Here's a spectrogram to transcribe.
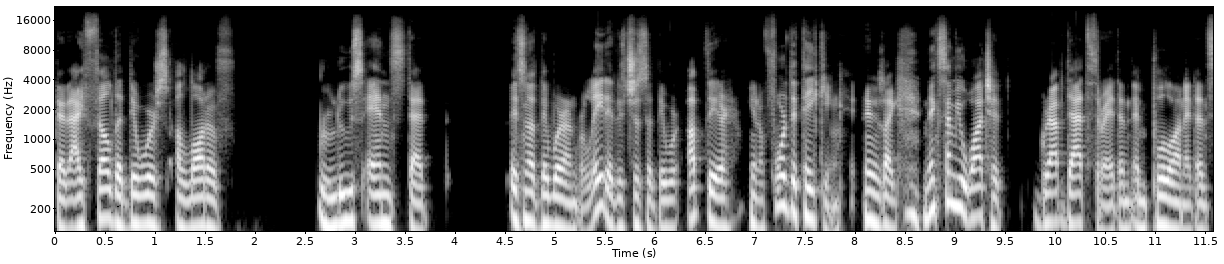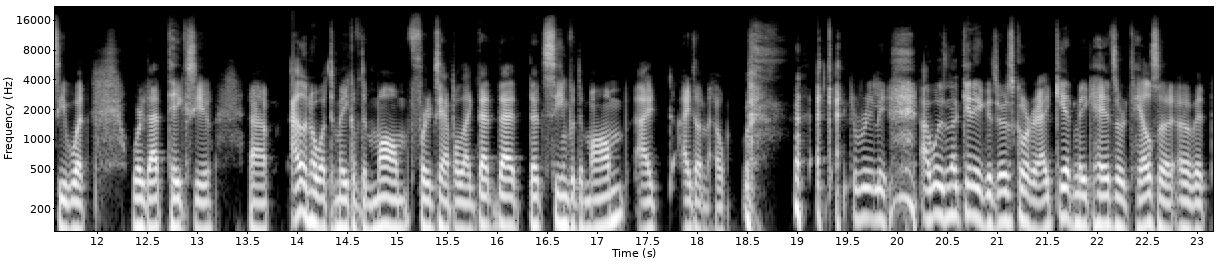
that I felt that there was a lot of loose ends that it's not they were unrelated. It's just that they were up there, you know, for the taking. And it's like next time you watch it, grab that thread and, and pull on it and see what where that takes you. Uh, I don't know what to make of the mom, for example, like that that that scene with the mom. I I don't know. I really, I was not kidding. Because there's corner, I can't make heads or tails of it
